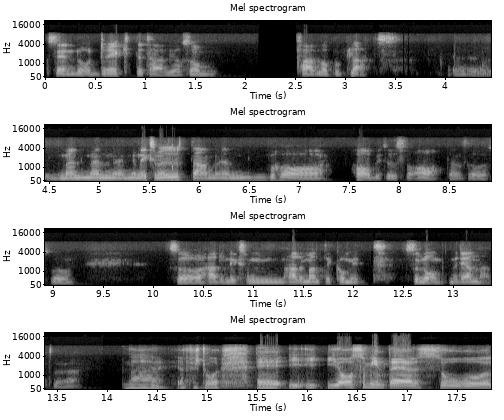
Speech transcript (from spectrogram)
sen då dräktdetaljer som faller på plats. Eh, men, men, men liksom utan en bra habitus för arten så, så, så hade, liksom, hade man inte kommit så långt med denna tror jag. Nej, jag förstår. Eh, jag som inte är så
